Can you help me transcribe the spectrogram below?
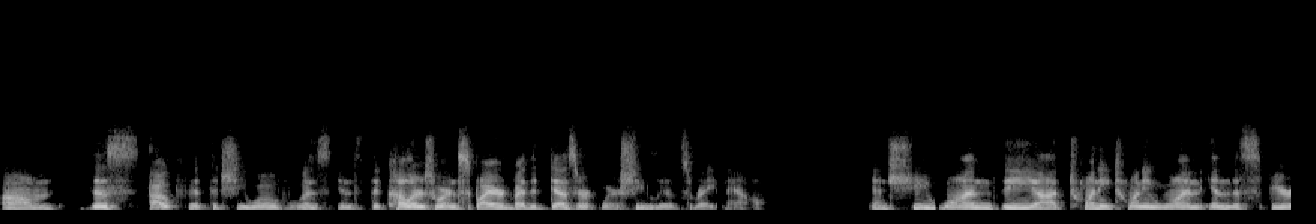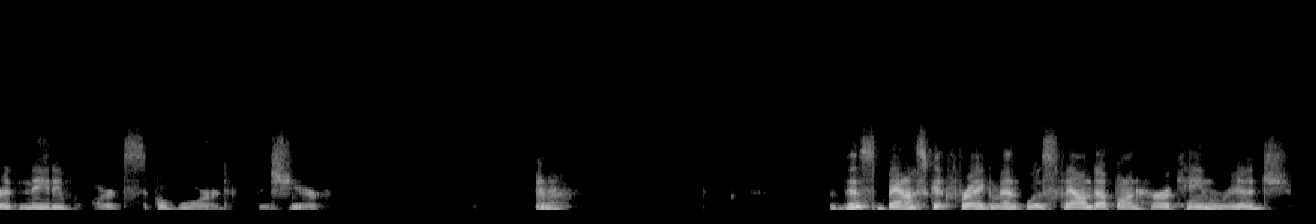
Um, this outfit that she wove was in, the colors were inspired by the desert where she lives right now. And she won the uh, 2021 In the Spirit Native Arts Award this year. This basket fragment was found up on Hurricane Ridge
